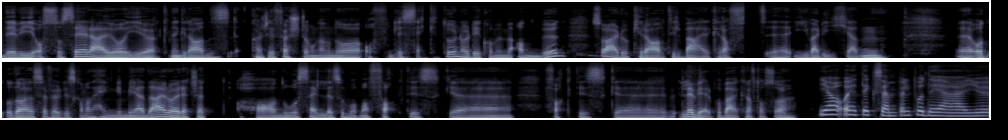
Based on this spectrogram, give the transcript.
Det vi også ser er jo i økende grad, kanskje i første omgang nå offentlig sektor, når de kommer med anbud, så er det jo krav til bærekraft eh, i verdikjeden. Og, og, da selvfølgelig skal man henge med der og rett og slett ha noe å selge, så må man faktisk, faktisk levere på bærekraft også. Ja, og et eksempel på det er jo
